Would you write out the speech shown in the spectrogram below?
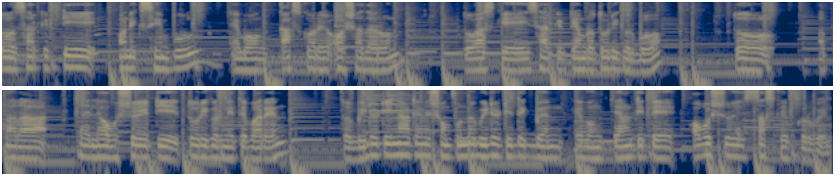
তো সার্কিটটি অনেক সিম্পল এবং কাজ করে অসাধারণ। তো আজকে এই সার্কিটটি আমরা তৈরি করব। তো আপনারা চাইলে অবশ্যই এটি তৈরি করে নিতে পারেন। তো ভিডিওটি না টেনে সম্পূর্ণ ভিডিওটি দেখবেন এবং চ্যানেলটিতে অবশ্যই সাবস্ক্রাইব করবেন।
